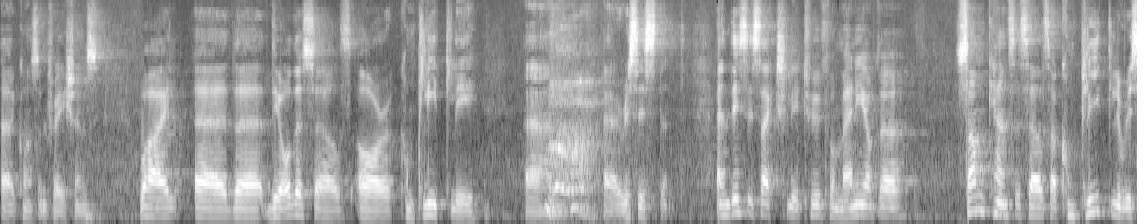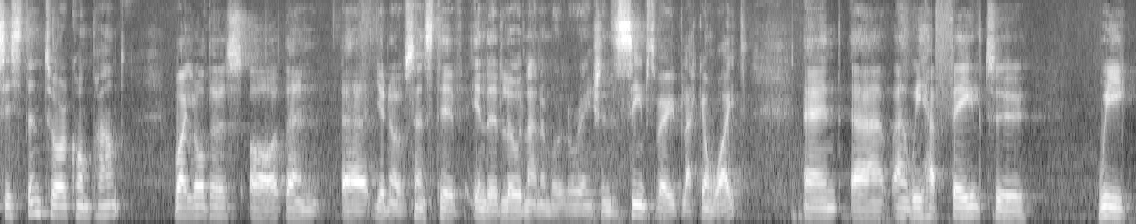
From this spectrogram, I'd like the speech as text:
uh, concentrations, while uh, the, the other cells are completely um, uh, resistant. And this is actually true for many of the, some cancer cells are completely resistant to our compound, while others are then uh, you know, sensitive in the low nanomolar range. And it seems very black and white. And, uh, and we have failed to, we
